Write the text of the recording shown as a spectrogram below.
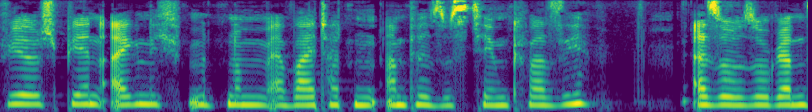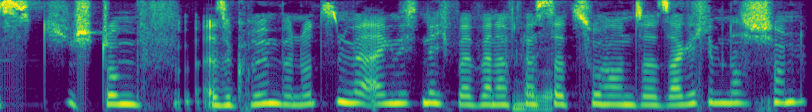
Wir spielen eigentlich mit einem erweiterten Ampelsystem quasi. Also so ganz stumpf, also grün benutzen wir eigentlich nicht, weil wenn er fest dazuhauen soll, sage ich ihm das schon.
